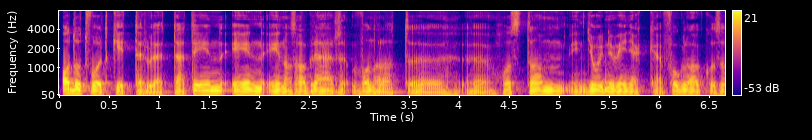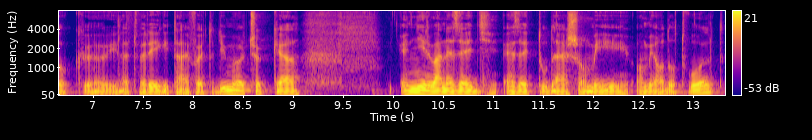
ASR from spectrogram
adott volt két terület. Tehát én, én, én az agrár vonalat hoztam, én gyógynövényekkel foglalkozok, illetve régi tájfajta gyümölcsökkel. Nyilván ez egy, ez egy tudás, ami, ami adott volt.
